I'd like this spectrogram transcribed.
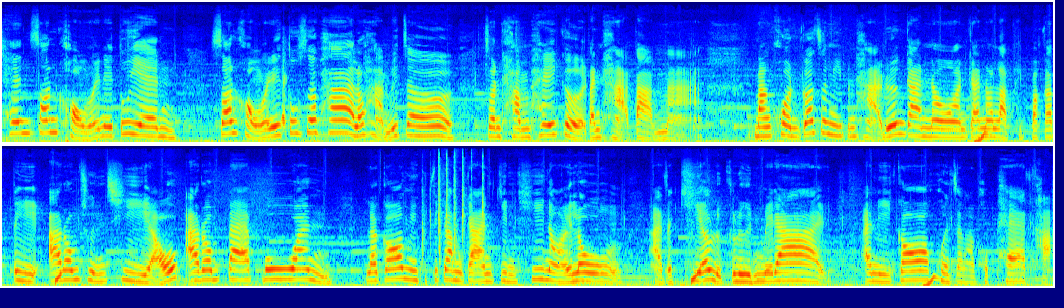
เช่น ซ่อนของไว้ในตู้เย็น ซ่อนของไว้ในตู้เสื้อผ้าแล้วหาไม่เจอ จนทำให้เกิดปัญหาตามมา บางคนก็จะมีปัญหาเรื่องการนอน การนอนหลับผิดปกติ อารมณ์ฉุนเฉียว อารมณ์แปรปรวน แล้วก็มีพฤติกรรมการกินที่น้อยลง อาจจะเคี้ยวหรือกลืนไม่ได้ อันนี้ก็ควรจะมาพบแพทย์ค่ะ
